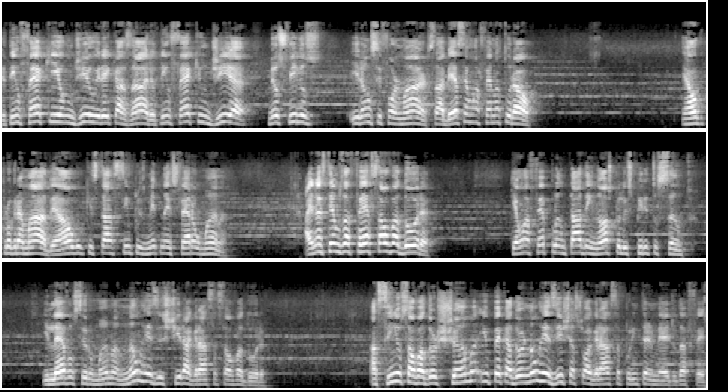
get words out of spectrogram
Eu tenho fé que um dia eu irei casar. Eu tenho fé que um dia meus filhos irão se formar, sabe? Essa é uma fé natural. É algo programado, é algo que está simplesmente na esfera humana. Aí nós temos a fé salvadora, que é uma fé plantada em nós pelo Espírito Santo e leva o ser humano a não resistir à graça salvadora. Assim, o Salvador chama e o pecador não resiste à sua graça por intermédio da fé,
